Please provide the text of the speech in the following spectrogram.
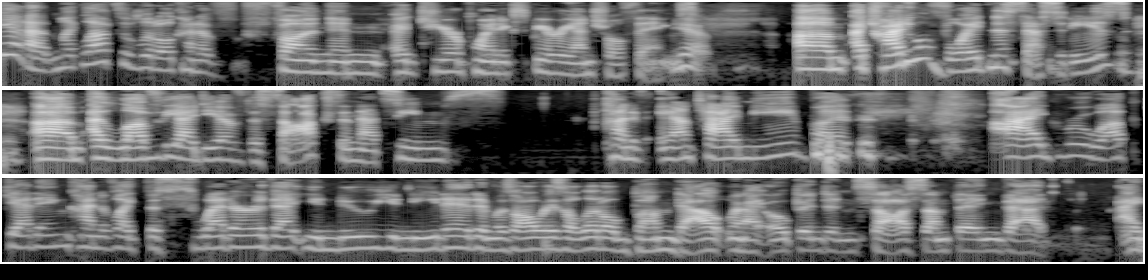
Yeah, like lots of little kind of fun and, uh, to your point, experiential things. Yeah. Um, I try to avoid necessities. Mm-hmm. Um, I love the idea of the socks, and that seems kind of anti me, but I grew up getting kind of like the sweater that you knew you needed and was always a little bummed out when I opened and saw something that I,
